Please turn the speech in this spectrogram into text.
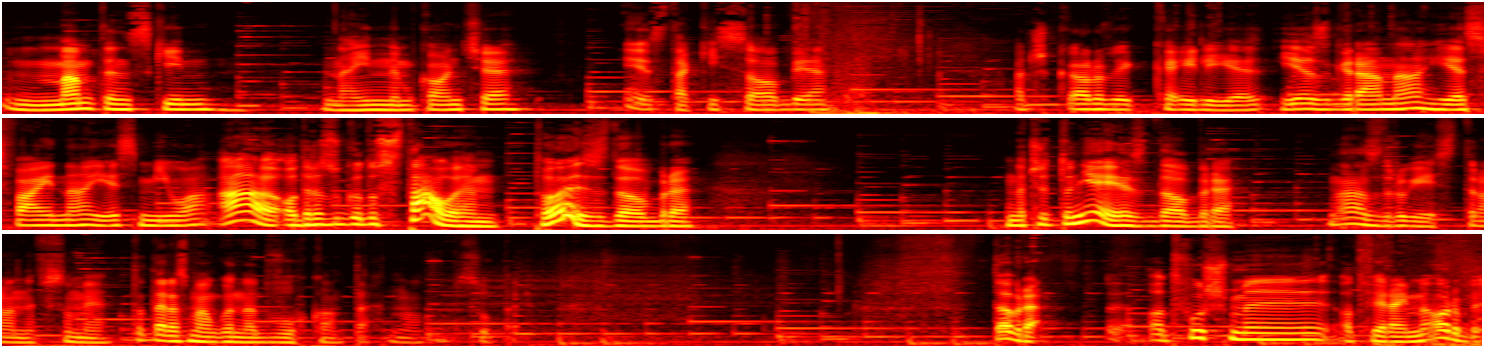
Mam ten skin na innym koncie. Jest taki sobie. Aczkolwiek Kaylee je, jest grana, jest fajna, jest miła. A, od razu go dostałem. To jest dobre. Znaczy, to nie jest dobre. No, a z drugiej strony, w sumie. To teraz mam go na dwóch kontach. No, super. Dobra, otwórzmy, otwierajmy orby.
